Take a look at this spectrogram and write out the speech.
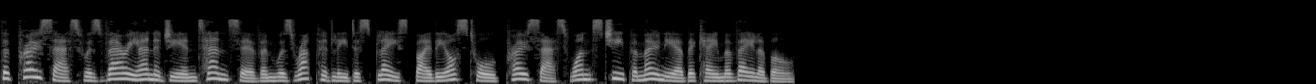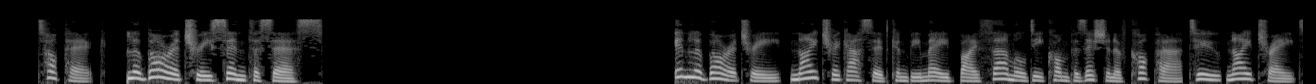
The process was very energy intensive and was rapidly displaced by the Ostwald process once cheap ammonia became available. Topic: Laboratory synthesis In laboratory, nitric acid can be made by thermal decomposition of copper nitrate,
